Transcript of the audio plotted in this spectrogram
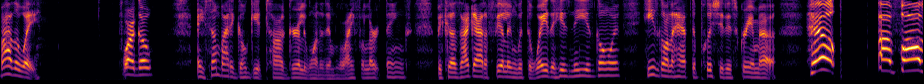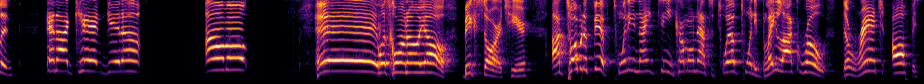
by the way, before I go, Hey, somebody go get Todd Gurley one of them life alert things because I got a feeling with the way that his knee is going, he's to have to push it and scream out, Help! I'm falling and I can't get up. I'm out. Hey, what's going on, y'all? Big Sarge here. October the 5th, 2019. Come on out to 1220 Blaylock Road, the ranch office,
